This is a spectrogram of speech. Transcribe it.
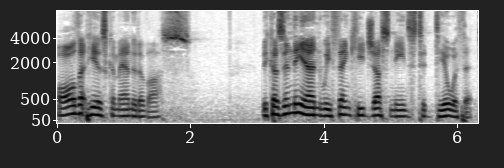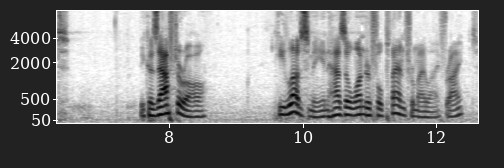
all that he has commanded of us. Because in the end, we think he just needs to deal with it. Because after all, he loves me and has a wonderful plan for my life, right?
